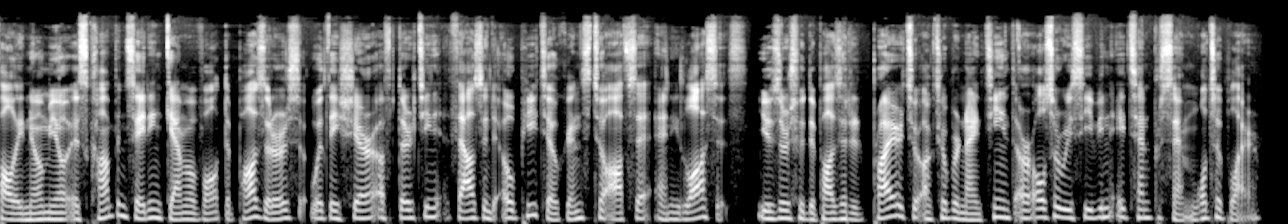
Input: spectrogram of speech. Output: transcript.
Polynomial is compensating Gamma Vault depositors with a share of 13,000 OP tokens to offset any losses. Users who deposited prior to October 19th are also receiving a 10% multiplier.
